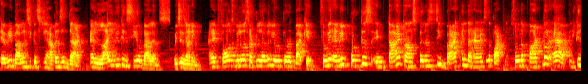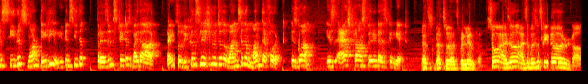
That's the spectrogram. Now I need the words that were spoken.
every balance you can see happens in that. And live, you can see your balance, which is running. And it falls below a certain level, you have to put it back in. So, we and we put this entire transparency back in the hands of the partner. So, in the partner app, you can see this not daily, you can see the present status by the hour, right? So, reconciliation, which is a once in a month effort, is gone, is as transparent as you can get. That's that's that's brilliant. So, as a as a business leader, uh,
